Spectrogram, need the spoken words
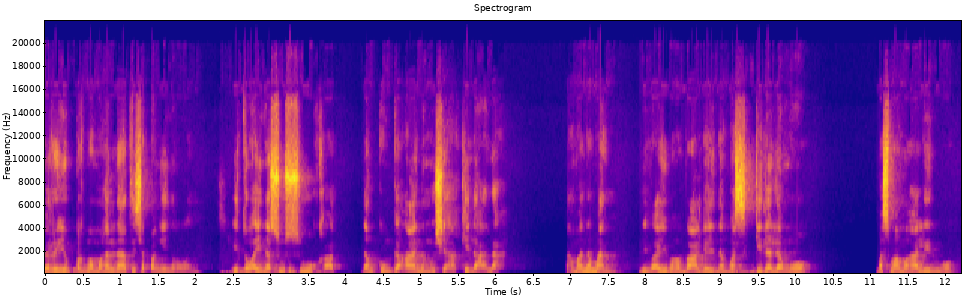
Pero yung pagmamahal natin sa Panginoon, ito ay nasusukat ng kung gaano mo siya kilala. Tama naman. Di ba? Yung mga bagay na mas kilala mo, mas mamahalin mo.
